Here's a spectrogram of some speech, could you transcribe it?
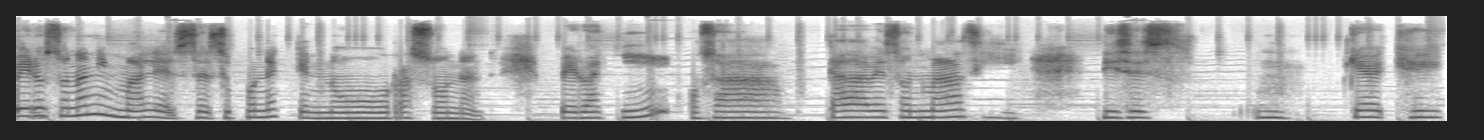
Pero son animales, se supone que no razonan. Pero aquí, o sea, cada vez son más y dices, mm, ¿qué, qué,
